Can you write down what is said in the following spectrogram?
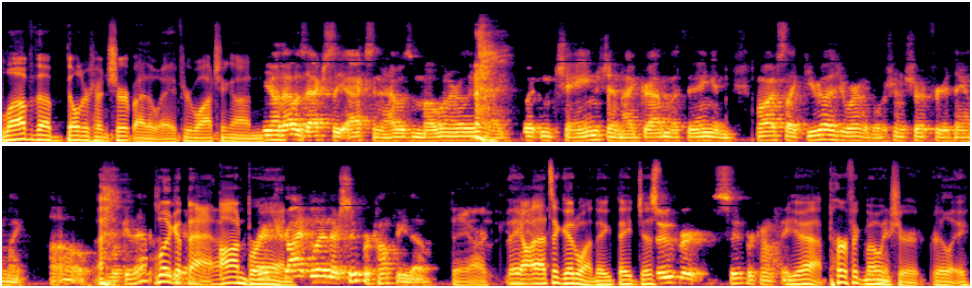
love the Buildertrend shirt, by the way. If you're watching on, You know, that was actually accident. I was mowing earlier and I went and changed and I grabbed my thing and my wife's like, Do you realize you're wearing a Goldstone shirt for your thing? I'm like, Oh, look at that. look at that on brand." They're brand. tri blend. They're super comfy though. they are. They are. That's a good one. They they just Super, super comfy. Yeah, perfect mowing shirt, really.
